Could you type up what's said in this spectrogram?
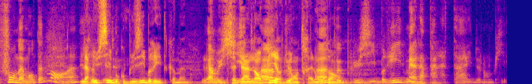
fondamentalement. Hein. La Russie est beaucoup plus hybride quand même. La Russie C'était un empire durant très longtemps. Un peu plus hybride, mais elle n'a pas la taille de l'empire.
